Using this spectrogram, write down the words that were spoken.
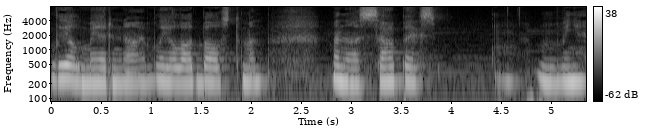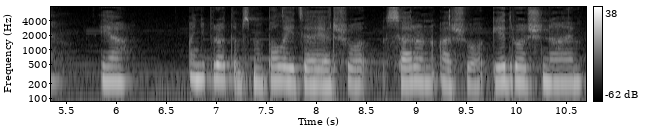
lielu mierinājumu, lielu atbalstu man, manās sāpēs. Viņa, jā, Viņa, protams, man palīdzēja ar šo sarunu, ar šo iedrošinājumu,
